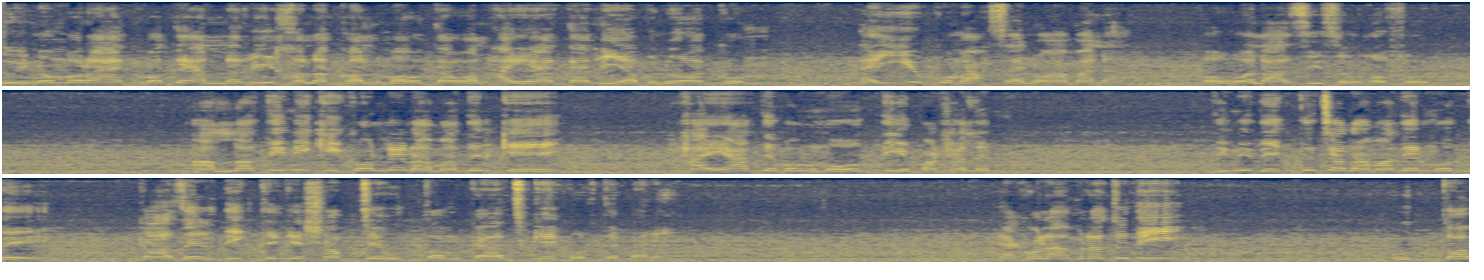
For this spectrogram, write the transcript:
দুই নম্বর আয়াত মতে আল্লাহি খলাকল মৌতা ওয়াল হায়াতা লিয়াবলুয়াকুম আইয়ুকুম আহসানু আমালা ওয়াল আজিজুল গফুর। আল্লাহ তিনি কি করলেন? আমাদেরকে হায়াত এবং মৌত দিয়ে পাঠালেন। তিনি দেখতে চান আমাদের মধ্যে কাজের দিক থেকে সবচেয়ে উত্তম কাজ কে করতে পারে। এখন আমরা যদি উত্তম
